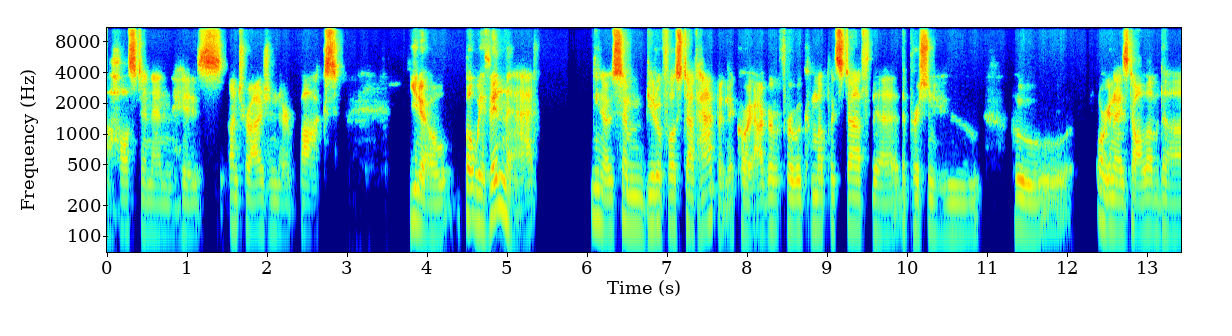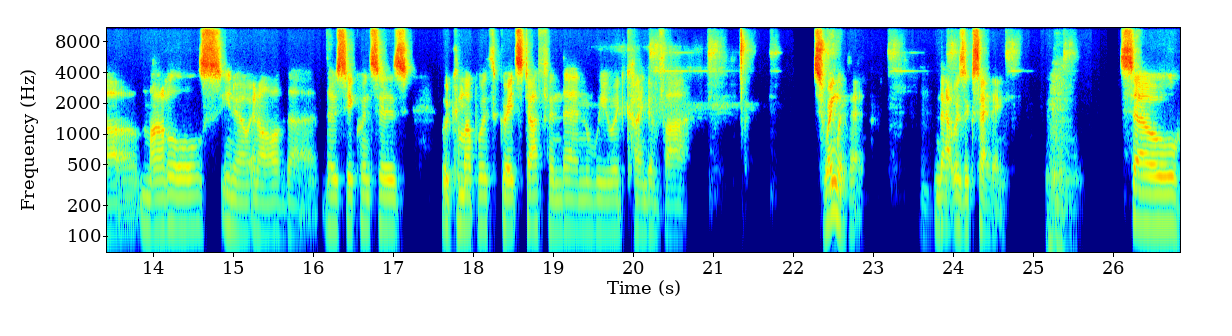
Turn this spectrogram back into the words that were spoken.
Halston and his entourage in their box, you know, but within that, you know, some beautiful stuff happened. The choreographer would come up with stuff. The the person who who organized all of the models, you know, and all of the those sequences would come up with great stuff, and then we would kind of uh, swing with it. And that was exciting. So,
